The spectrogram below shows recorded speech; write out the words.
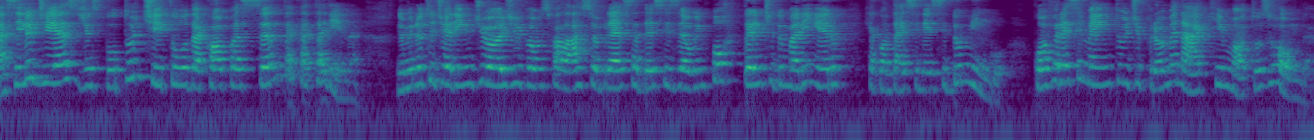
Marcílio Dias disputa o título da Copa Santa Catarina. No Minuto Diarinho de hoje, vamos falar sobre essa decisão importante do Marinheiro que acontece nesse domingo, com oferecimento de Promenac Motos Honda.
